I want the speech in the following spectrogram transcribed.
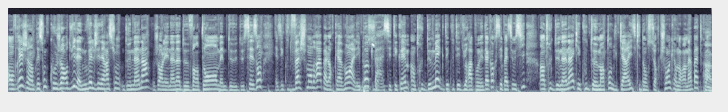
en vrai, j'ai l'impression qu'aujourd'hui, la nouvelle génération de nanas, genre les nanas de 20 ans, même de, de 16 ans, elles écoutent vachement de rap, alors qu'avant, à l'époque, bah c'était quand même un truc de mec d'écouter du rap. On est d'accord que c'est passé aussi un truc de nana qui écoute euh, maintenant du charisme, qui danse sur chouin, qui en aura à battre. Quoi.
